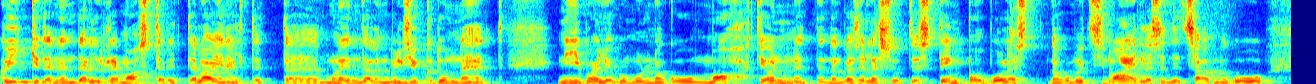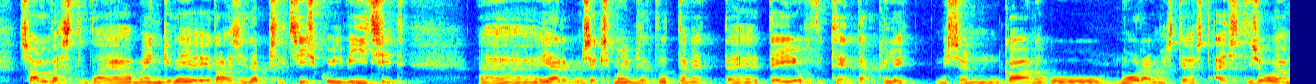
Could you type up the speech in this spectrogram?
kõikide nendel remaster'ite lainelt, et äh, mul endal on küll sihuke tunne, et. nii palju, kui mul nagu mahti on, et need on ka selles suhtes tempo poolest, nagu ma ütlesin, aeglased, et saab nagu salvestada ja mängida edasi täpselt siis, kui viitsid. Äh, järgmiseks ma ilmselt võtan ette Day of the Tentacle'i, mis on ka nagu nooremast east hästi sooja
